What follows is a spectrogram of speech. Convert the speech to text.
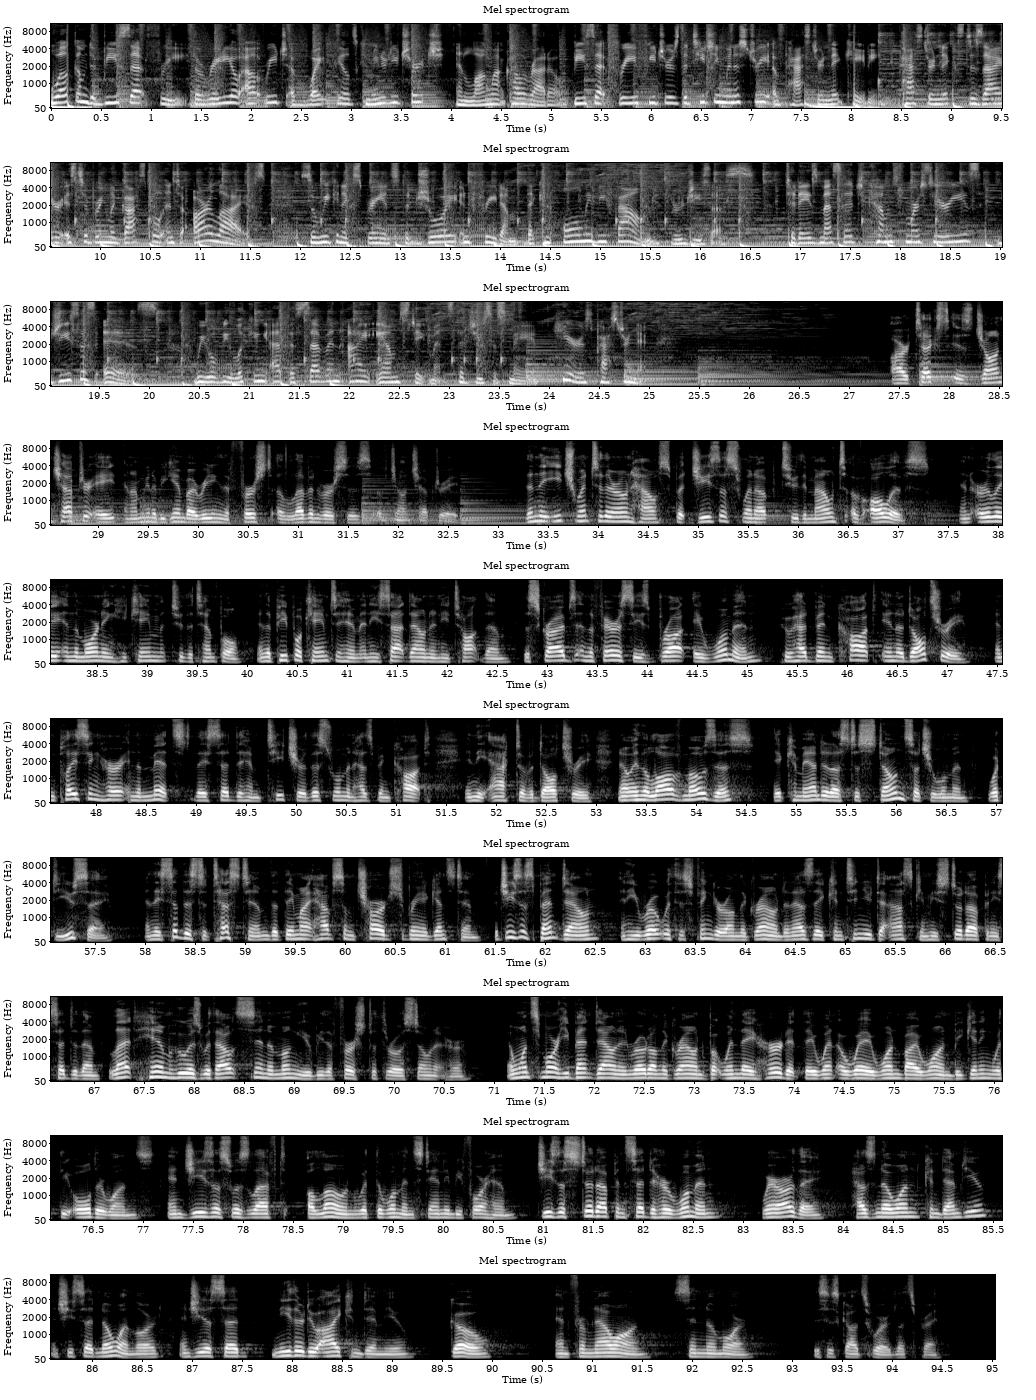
Welcome to Be Set Free, the radio outreach of Whitefields Community Church in Longmont, Colorado. Be Set Free features the teaching ministry of Pastor Nick Cady. Pastor Nick's desire is to bring the gospel into our lives so we can experience the joy and freedom that can only be found through Jesus. Today's message comes from our series, Jesus Is. We will be looking at the seven I am statements that Jesus made. Here's Pastor Nick. Our text is John chapter 8, and I'm going to begin by reading the first 11 verses of John chapter 8. Then they each went to their own house, but Jesus went up to the Mount of Olives. And early in the morning he came to the temple, and the people came to him, and he sat down and he taught them. The scribes and the Pharisees brought a woman who had been caught in adultery. And placing her in the midst, they said to him, Teacher, this woman has been caught in the act of adultery. Now, in the law of Moses, it commanded us to stone such a woman. What do you say? And they said this to test him, that they might have some charge to bring against him. But Jesus bent down, and he wrote with his finger on the ground. And as they continued to ask him, he stood up and he said to them, Let him who is without sin among you be the first to throw a stone at her. And once more he bent down and wrote on the ground. But when they heard it, they went away one by one, beginning with the older ones. And Jesus was left alone with the woman standing before him. Jesus stood up and said to her, Woman, where are they? Has no one condemned you? And she said, No one, Lord. And Jesus said, Neither do I condemn you. Go, and from now on, sin no more. This is God's word. Let's pray.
